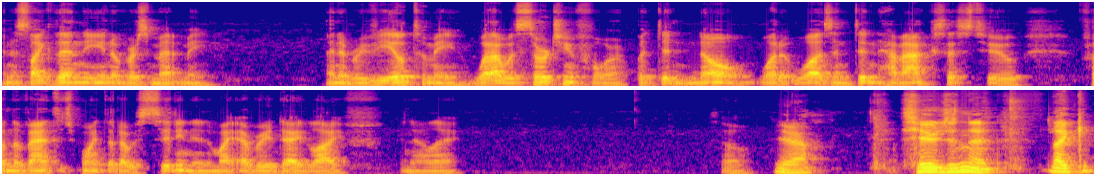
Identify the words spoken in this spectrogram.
And it's like then the universe met me and it revealed to me what I was searching for, but didn't know what it was and didn't have access to from the vantage point that I was sitting in, in my everyday life in LA. So yeah, It's huge, isn't it? Like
